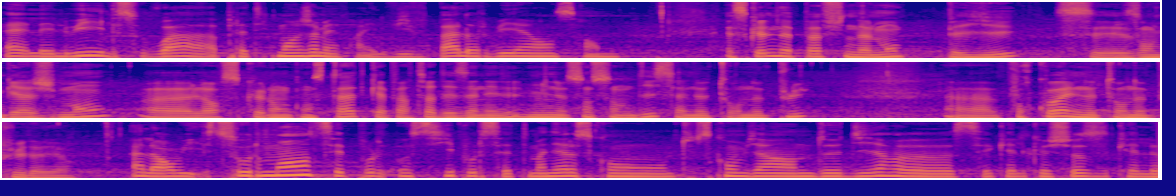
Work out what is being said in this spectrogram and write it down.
elle et lui, ils se voient pratiquement jamais. Ils ne vivent pas leur vie ensemble. Est-ce qu'elle n'a pas finalement payé ses engagements euh, lorsque l'on constate qu'à partir des années 1970, elle ne tourne plus? Euh, Pourquoi elle ne tourne plus d'ailleurs? Alors oui, sûrement, c'est aussi pour cette manière, tout ce qu'on vient de dire, euh, c'est quelque chose qu'elle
